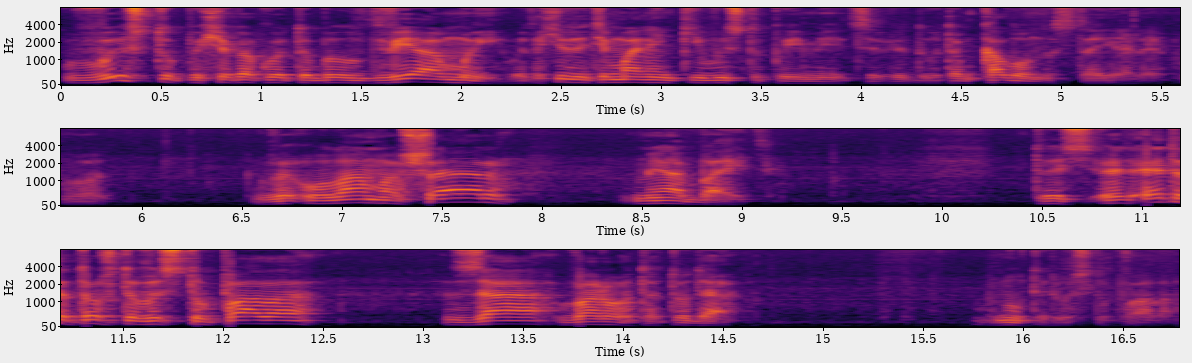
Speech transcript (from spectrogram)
выступ еще какой-то был, две амы. Вот такие эти маленькие выступы имеется в виду. Там колонны стояли. Вот. В улама шар миабайт. То есть это, это то, что выступало за ворота туда. Внутрь выступало.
